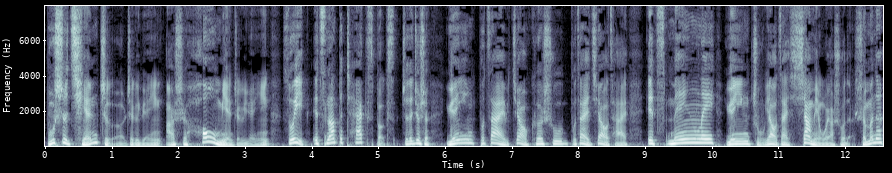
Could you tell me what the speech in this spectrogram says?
不是前者这个原因，而是后面这个原因。所以 it's not the textbooks 指的就是原因不在教科书，不在教材。It's mainly 原因主要在下面我要说的什么呢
